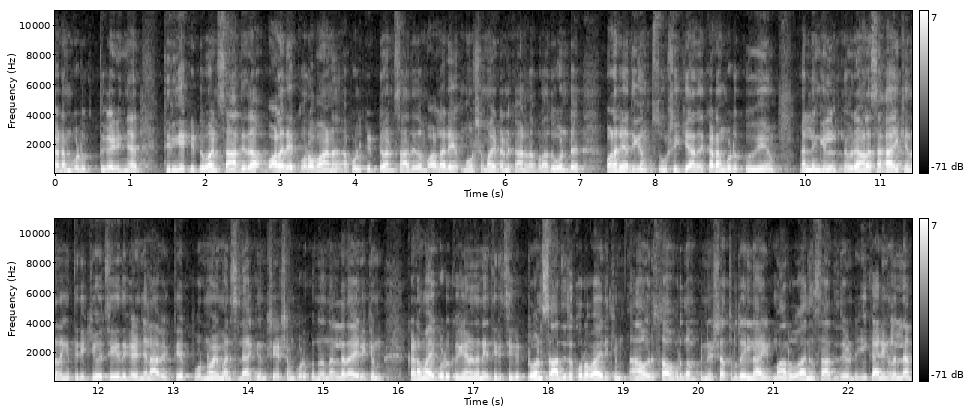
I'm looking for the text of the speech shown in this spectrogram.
കടം കൊടുത്തു കഴിഞ്ഞാൽ തിരികെ കിട്ടുവാൻ സാധ്യത വളരെ കുറവാണ്. അപ്പോൾ കിട്ടുവാൻ സാധ്യത വളരെ മോശമായിട്ടാണ് കാണുന്നത്. അപ്പോൾ അതുകൊണ്ട് വളരെയധികം സൂക്ഷിക്കുക. അത് കടം കൊടുക്കുകയും അല്ലെങ്കിൽ ഒരാളെ സഹായിക്കാൻ ഇറങ്ങി തിരിക്കുകയോ ചെയ്തു കഴിഞ്ഞാൽ ആ വ്യക്തിയെ പൂർണമായി മനസ്സിലാക്കിയതിന് ശേഷം കൊടുക്കുന്നത് നല്ലതായിരിക്കും. കടമായി കൊടുക്കുകയാണെന്നുണ്ടെങ്കിൽ തിരിച്ച് കിട്ടുവാൻ സാധ്യത കുറവായിരിക്കും. ആ ഒരു സൗഹൃദം പിന്നെ ശത്രുതയിലായി മാറുവാനും സാധ്യതയുണ്ട്. ഈ കാര്യങ്ങളെല്ലാം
